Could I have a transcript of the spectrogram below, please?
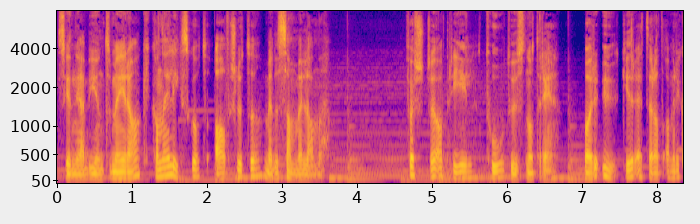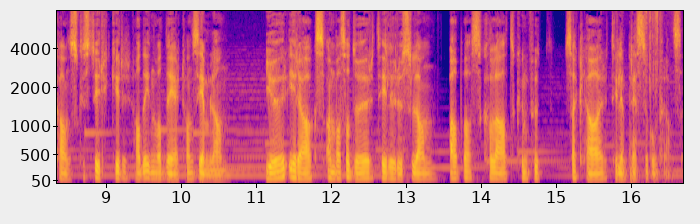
siden jeg begynte med Irak, kan jeg like så godt avslutte med det samme landet. 1. april 2003, bare uker etter at amerikanske styrker hadde invadert hans hjemland, gjør Iraks ambassadør til Russland, Abbas Khalat Kunfut, seg klar til en pressekonferanse.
